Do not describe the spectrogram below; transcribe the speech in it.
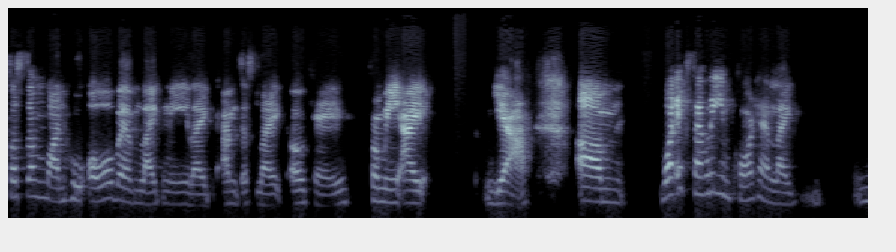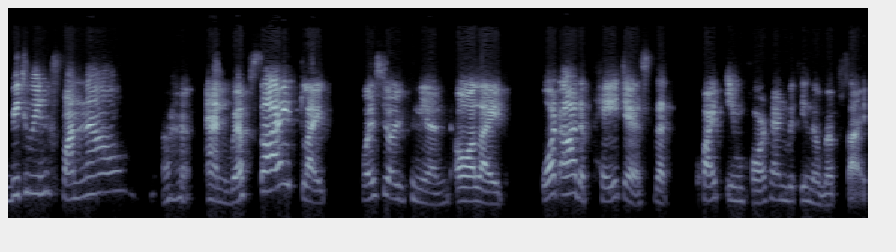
for someone who overwhelmed like me, like I'm just like, okay, for me, I yeah um what exactly important like between funnel and website like what's your opinion or like what are the pages that quite important within the website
